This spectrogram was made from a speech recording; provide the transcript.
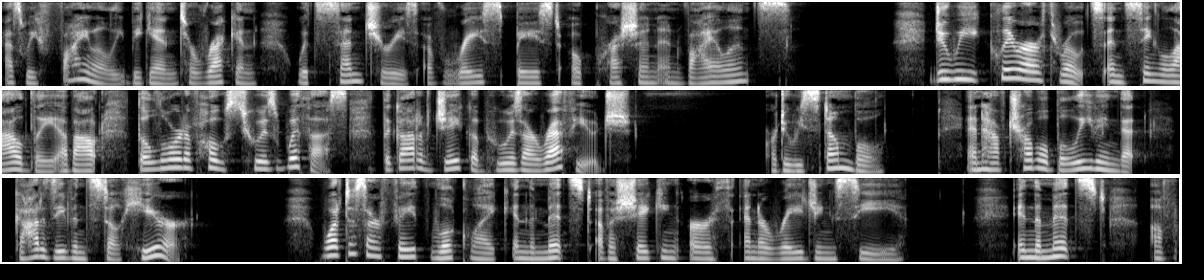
as we finally begin to reckon with centuries of race based oppression and violence? Do we clear our throats and sing loudly about the Lord of hosts who is with us, the God of Jacob who is our refuge? Or do we stumble and have trouble believing that God is even still here? What does our faith look like in the midst of a shaking earth and a raging sea? in the midst of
